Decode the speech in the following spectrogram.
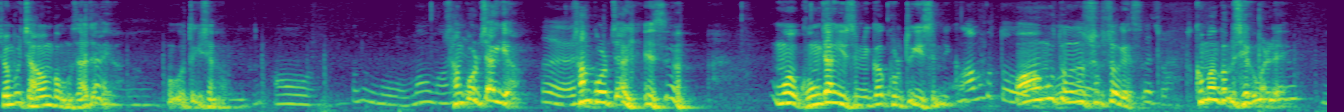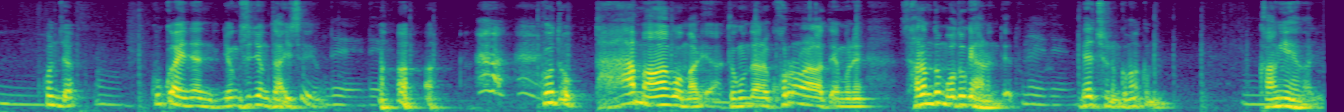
전부 자원봉사자예요. 음, 어, 어떻게 생각합니까? 어, 이거는 뭐 어마어마한. 산골짜기야. 네. 산골짜기에서 뭐 공장이 있습니까? 굴뚝이 있습니까? 아무것도 아무도 없는 네. 숲속에서 그죠. 그만큼 세금을 내요. 음, 혼자 어, 국가에 낸 영수증 다 있어요. 네, 네. 그것도 다 망하고 말이야. 더군다나 코로나 때문에 사람도 못 오게 하는데도 네, 네. 매출은 그만큼 음. 강의해가지고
